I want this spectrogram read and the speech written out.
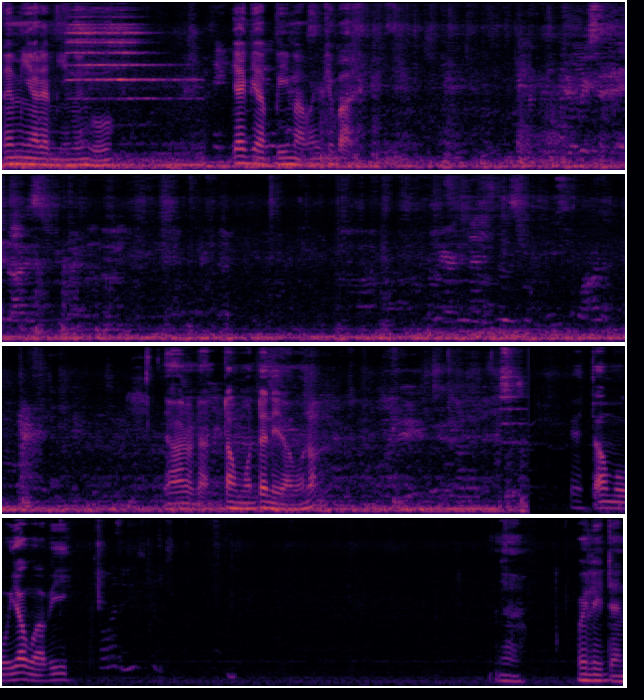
မမြင်ရတဲ့မြင်ကွင်းကိုရိုက်ပြပေးမှာပဲဖြစ်ပါတယ် တော့ဒါတောင်ပေါ်တက်နေတာပေါ့နော်ကဲတောင်မူရောက်ပါပြီညာဝေလီတန်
